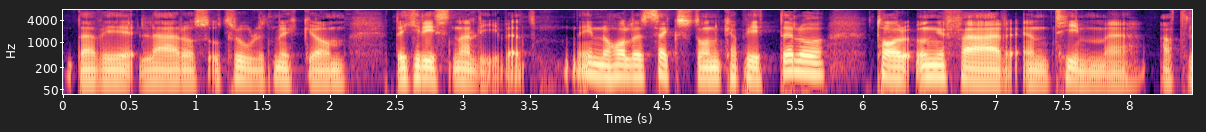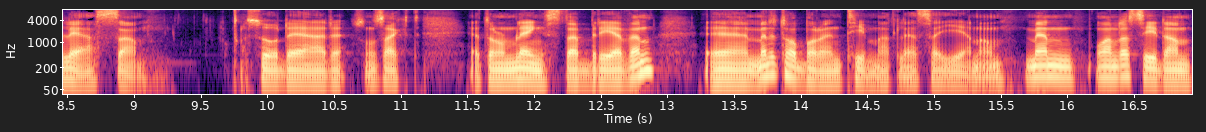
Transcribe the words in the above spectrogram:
där vi lär oss otroligt mycket om det kristna livet. Det innehåller 16 kapitel och tar ungefär en timme att läsa. Så det är som sagt ett av de längsta breven. Eh, men det tar bara en timme att läsa igenom. Men å andra sidan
